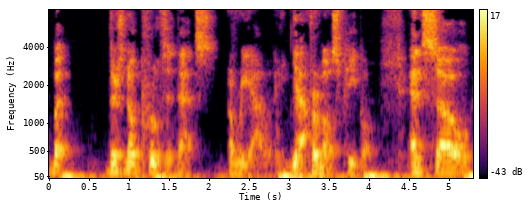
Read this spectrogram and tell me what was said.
but there's no proof that that's a reality Yeah. for most people. And so,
